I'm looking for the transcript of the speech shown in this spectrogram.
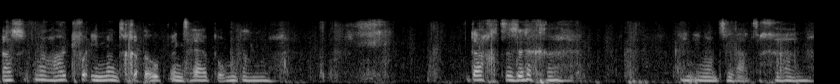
Als ik mijn hart voor iemand geopend heb om dan dag te zeggen en iemand te laten gaan.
